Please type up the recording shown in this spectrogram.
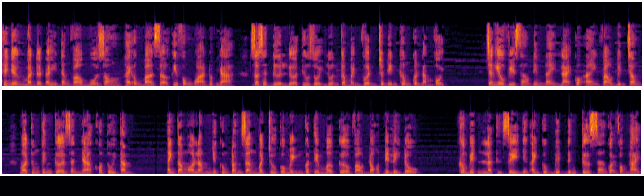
Thế nhưng mà đợt ấy đang vào mùa gió, hai ông bà sợ khi phong hỏa đốt nhà, gió sẽ đưa lửa thiêu rụi luôn cả mảnh vườn cho nên không có làm vội. Chẳng hiểu vì sao đêm nay lại có ai vào bên trong mở tung cánh cửa ra nhà kho tối tăm. Anh tò mò lắm nhưng cũng đoán rằng bà chủ của mình có thể mở cửa vào đó để lấy đồ. Không biết là thứ gì nhưng anh cũng biết đứng từ xa gọi vọng lại.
